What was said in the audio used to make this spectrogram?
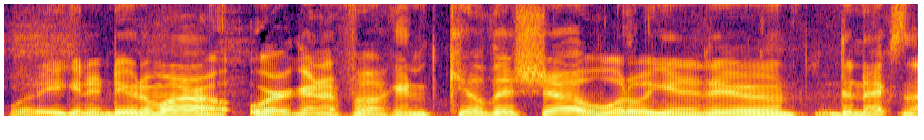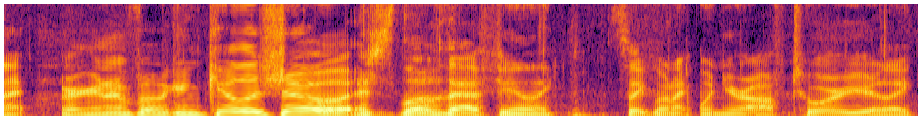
what are you gonna do tomorrow? We're gonna fucking kill this show. What are we gonna do the next night? We're gonna fucking kill a show. I just love that feeling. It's like when I, when you're off tour, you're like.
